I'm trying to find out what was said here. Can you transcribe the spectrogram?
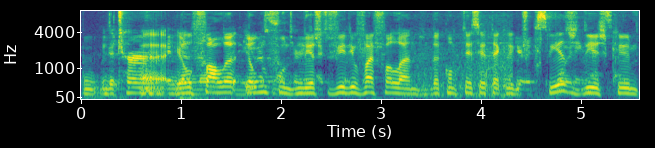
the term. Uh, ele fala, ele no fundo neste vídeo vai falando da competência técnica dos portugueses, diz que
